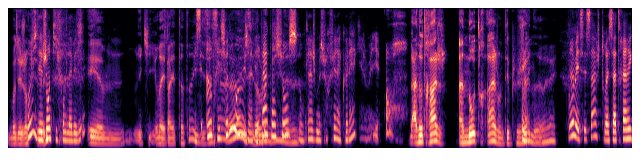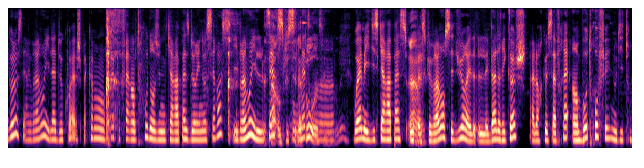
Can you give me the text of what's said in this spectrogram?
bon, des gens Oui, qui font des gens qui font de la BD. Et, euh, et qui, on avait parlé de Tintin. Et C'est impressionnant, ouais, hein, j'avais pas vide, conscience. euh. Donc là, je me suis refait la collègue et je me dis, oh, À notre âge. Un autre âge, on était plus jeune. euh, ouais, mais c'est ça, je trouvais ça très rigolo. C'est-à-dire vraiment, il a de quoi. Je sais pas comment on fait pour faire un trou dans une carapace de rhinocéros. Il, vraiment, il le ça, perce. en plus, c'est la peau. hein, un-. Ouais, mais ils disent carapace, eux, Ah, parce que vraiment, c'est dur et les balles ricochent, alors que ça ferait un beau trophée, nous dit-on.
